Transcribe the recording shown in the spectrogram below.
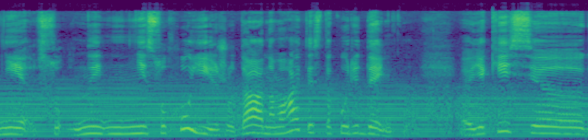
ні, ні, ні суху їжу, да, намагайтесь таку ріденьку. Е, Якийсь е,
